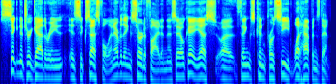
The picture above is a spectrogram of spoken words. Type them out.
signature gathering is successful and everything's certified, and they say, okay, yes, uh, things can proceed, what happens then?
